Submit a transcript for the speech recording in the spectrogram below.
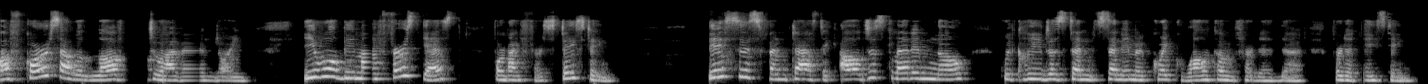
Of course, I would love to have him join. He will be my first guest for my first tasting. This is fantastic. I'll just let him know quickly, just send, send him a quick welcome for the, the for the tasting.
